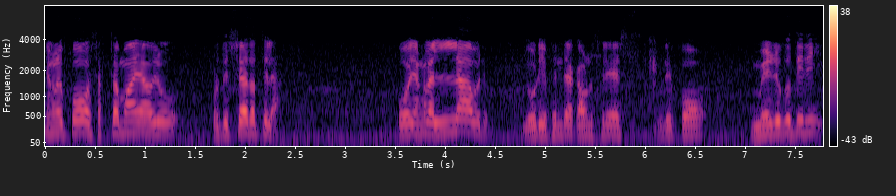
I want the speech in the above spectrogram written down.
ഞങ്ങളിപ്പോൾ ശക്തമായ ഒരു പ്രതിഷേധത്തിലാണ്. ഇപ്പോൾ ഞങ്ങളെല്ലാവരും യു ഡി എഫിന്റെ കൗൺസിലേഴ്സ് ഇവിടെ ഇപ്പോൾ മെഴുകുതിരി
